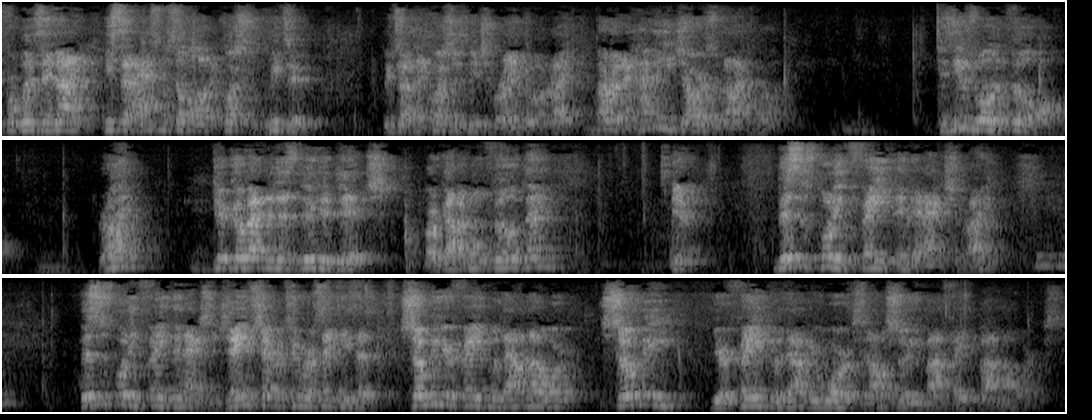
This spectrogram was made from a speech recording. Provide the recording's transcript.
for Wednesday night. He said, I asked myself a lot of questions. Me too. Me too. I think questions get your brain going, right? I wrote, how many jars would I have brought? Because he was willing to fill them all. Right? Go, go back to this dig a ditch, or God won't fill a thing. You know, this is putting faith into action, right? Mm-hmm. This is putting faith in action. James chapter 2, verse 18 says, Show me your faith without thy work. Show me your faith without your works, and I'll show you my faith by my works.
